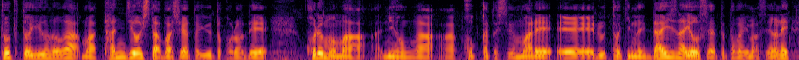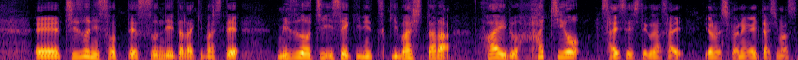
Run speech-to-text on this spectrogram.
時というのがまあ誕生した場所やというところでこれもまあ日本が国家として生まれる時の大事な要素やったと思いますよね、えー、地図に沿って進んでいただきまして水落ち遺跡につきましたらファイル8を再生してください。よろしくお願いいたします。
